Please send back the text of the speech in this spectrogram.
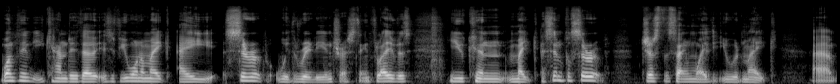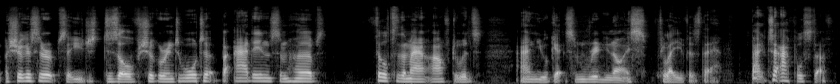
One thing that you can do though is if you want to make a syrup with really interesting flavours, you can make a simple syrup just the same way that you would make um, a sugar syrup. So you just dissolve sugar into water, but add in some herbs, filter them out afterwards, and you'll get some really nice flavours there. Back to Apple stuff.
